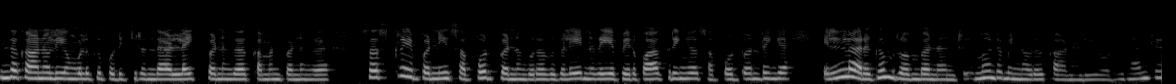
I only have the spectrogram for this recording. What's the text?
இந்த காணொளி உங்களுக்கு பிடிச்சிருந்தா லைக் பண்ணுங்கள் கமெண்ட் பண்ணுங்கள் சப்ஸ்கிரைப் பண்ணி சப்போர்ட் பண்ணுங்க உறவுகளே. நிறைய பேர் பார்க்குறீங்க சப்போர்ட் பண்ணுறீங்க எல்லாருக்கும் ரொம்ப நன்றி. மீண்டும் இன்னொரு காணொளியோடு. நன்றி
